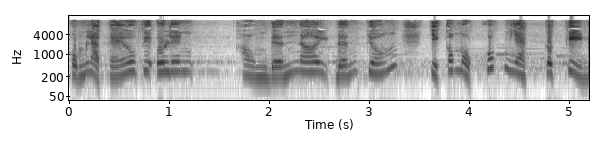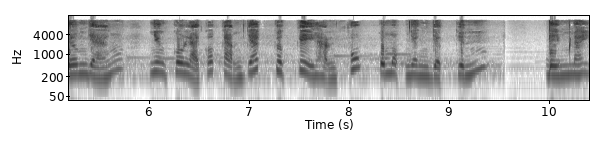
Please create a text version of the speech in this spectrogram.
cũng là kéo violin Không đến nơi, đến chốn, chỉ có một khúc nhạc cực kỳ đơn giản, nhưng cô lại có cảm giác cực kỳ hạnh phúc của một nhân vật chính. Đêm nay,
